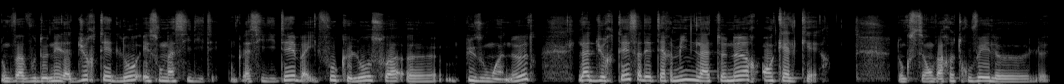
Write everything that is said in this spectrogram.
Donc va vous donner la dureté de l'eau et son acidité. Donc l'acidité, bah, il faut que l'eau soit euh, plus ou moins neutre. La dureté, ça détermine la teneur en calcaire. Donc on va retrouver le le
